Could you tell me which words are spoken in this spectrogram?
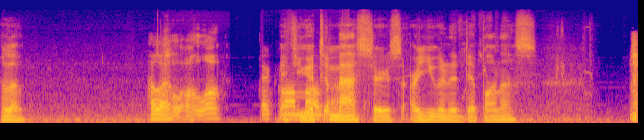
Hello. Hello. Hello, hello. If you get to Masters, are you gonna dip on us?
